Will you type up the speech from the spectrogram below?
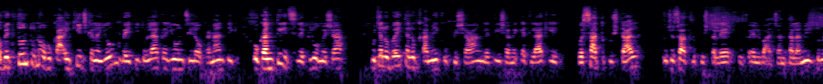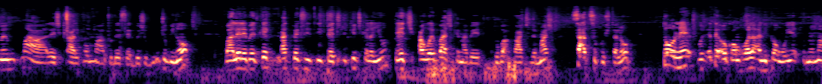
objektun tu no huka inkij kana yum beiti tula ka yum silo kanantik ukantits le klume sha. Uchalo beita luk amik upishang le tisha neket laki wesat kushtal uchu sat kushtale ufel bal chantalamil tume ma leskal ko ma kude serbishu uchu bino vale le bet ke at pexiti tech inkij kana yum tech awe bash kana bet tuba pach le mash sat kushtalo tone pues este o con hola ani con oye tu mamá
